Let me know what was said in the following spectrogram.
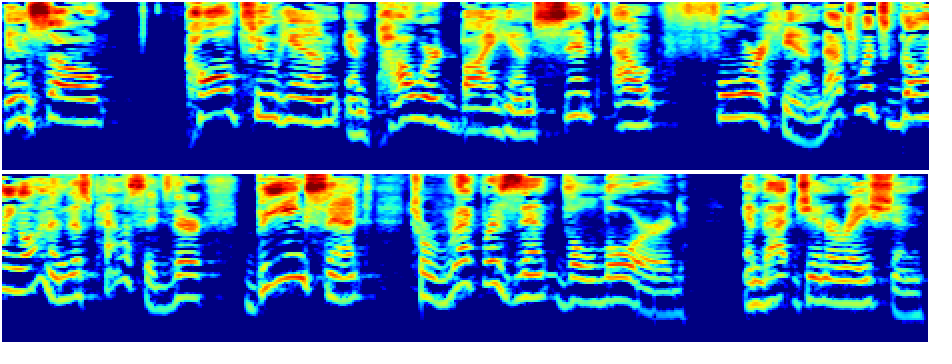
And so called to him, empowered by him, sent out for him. That's what's going on in this passage. They're being sent to represent the Lord in that generation.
